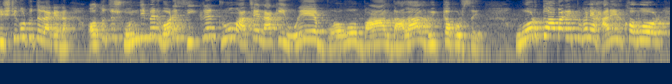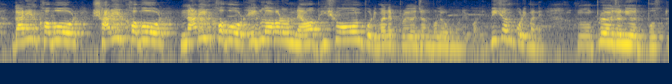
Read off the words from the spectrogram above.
দৃষ্টিকটুতে লাগে না। অথচ সন্দীপের ঘরে সিক্রেট রুম আছে নাকি? ওরে ভগবান, দালাল ঢুইক্কা পড়ছে। ওর তো আবার একটুখানি হাড়ির খবর, গাড়ির খবর, শাড়ির খবর, নারীর খবর, এগুলো আবার ওর নেওয়া ভীষণ পরিমাণে প্রয়োজন বলে ও মনে করে। ভীষণ পরিমাণে। প্রয়োজনীয় বস্তু,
